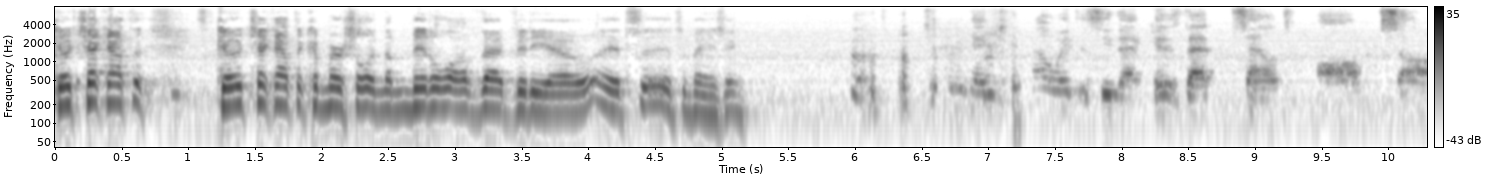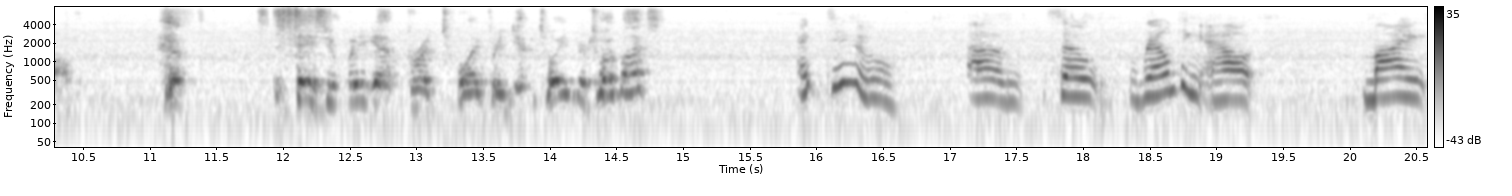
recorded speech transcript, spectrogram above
Go check out the go check out the commercial in the middle of that video. It's it's amazing. I cannot wait to see that because that sounds awesome. Stacy, what do you got for a toy? For you get a toy in your toy box? I do. Um, so rounding out my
